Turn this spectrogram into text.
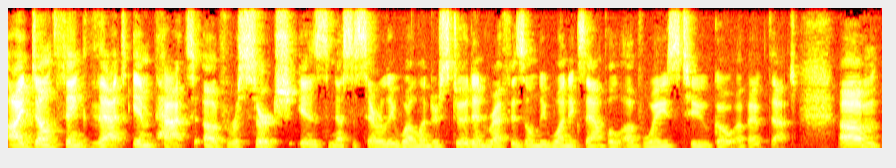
I don't think that impact of research is necessarily well understood, and REF is only one example of ways to go about that. Um,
